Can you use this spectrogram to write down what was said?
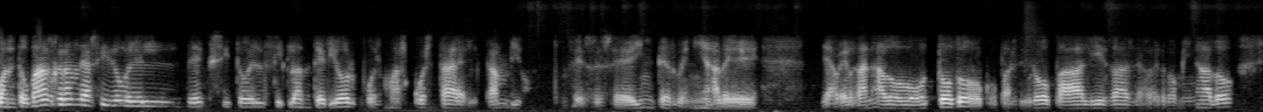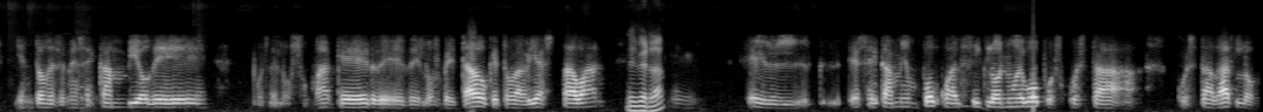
Cuanto más grande ha sido el éxito el ciclo anterior, pues más cuesta el cambio. Entonces ese Inter venía de, de haber ganado todo, Copas de Europa, ligas, de haber dominado, y entonces en ese cambio de pues de los Schumacher, de, de los Betao que todavía estaban, es verdad. Eh, el, ese cambio un poco al ciclo nuevo, pues cuesta cuesta darlo.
